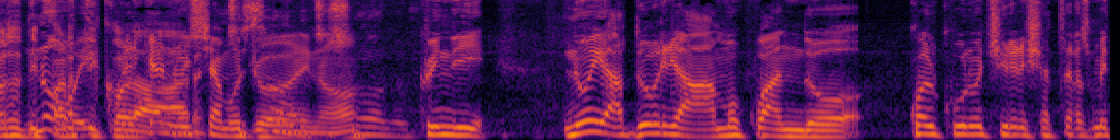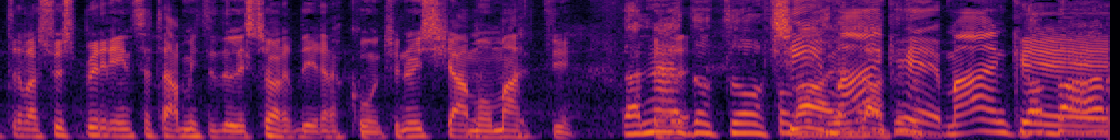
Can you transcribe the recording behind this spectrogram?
Qualcosa di noi, particolare. Perché noi siamo Ci sono, giovani, ci no? sono. Quindi noi adoriamo quando qualcuno ci riesce a trasmettere la sua esperienza tramite delle storie, dei racconti. Noi siamo matti. L'aneddoto, Eh, Sì, ma esatto. anche, ma anche bar,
